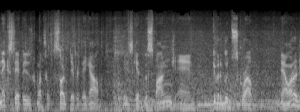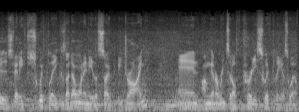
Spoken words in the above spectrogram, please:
Next step is, once I've soaped everything up, is get the sponge and give it a good scrub. Now I want to do this fairly swiftly because I don't want any of the soap to be drying and I'm going to rinse it off pretty swiftly as well.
